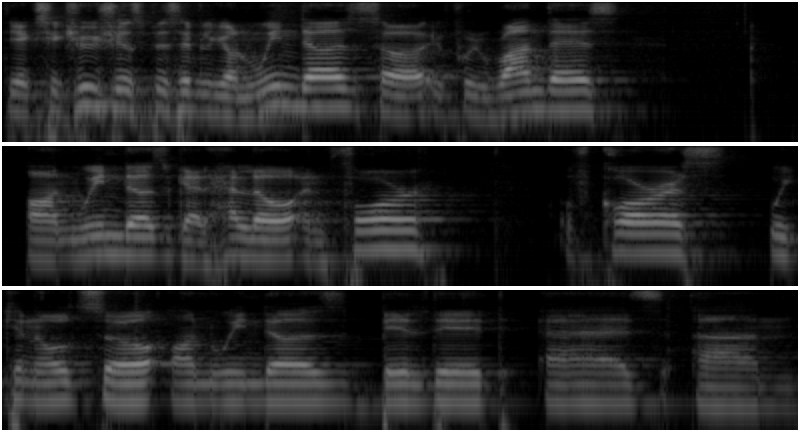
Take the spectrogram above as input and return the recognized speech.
the execution specifically on Windows. So if we run this on Windows, we get hello and 4. Of course, we can also on Windows build it as um,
